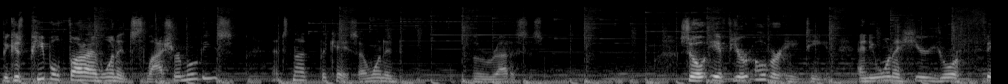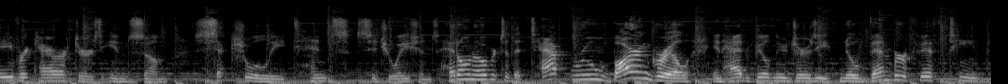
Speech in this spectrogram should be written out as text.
because people thought I wanted slasher movies. That's not the case. I wanted eroticism. So if you're over 18 and you want to hear your favorite characters in some sexually tense situations, head on over to the Tap Room Bar and Grill in Haddonfield, New Jersey, November 15th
